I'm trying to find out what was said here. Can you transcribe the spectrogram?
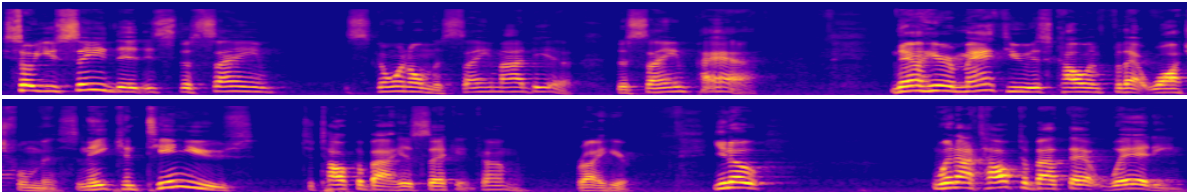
So you see that it's the same, it's going on the same idea, the same path. Now, here Matthew is calling for that watchfulness, and he continues to talk about his second coming right here. You know, when I talked about that wedding,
